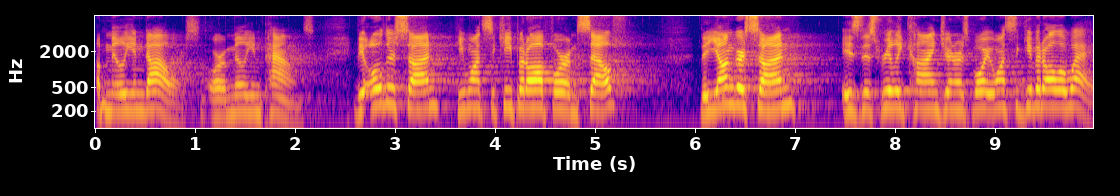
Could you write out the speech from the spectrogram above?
a million dollars or a million pounds. The older son, he wants to keep it all for himself. The younger son is this really kind, generous boy who wants to give it all away.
